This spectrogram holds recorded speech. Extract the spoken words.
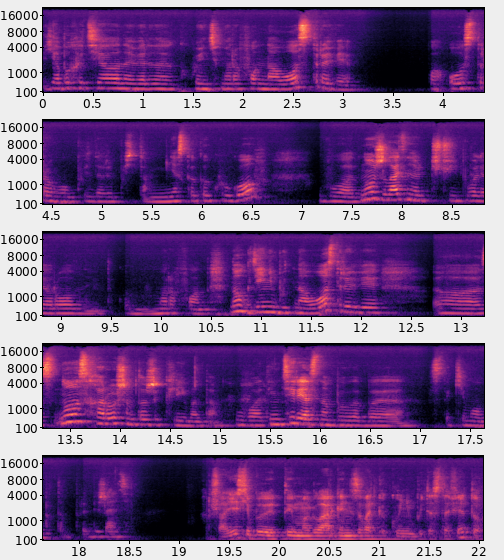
Я бы хотела, наверное, какой-нибудь марафон на острове, по острову, пусть даже пусть там несколько кругов, вот. Но желательно чуть-чуть более ровный такой марафон. Но где-нибудь на острове, э, с, но с хорошим тоже климатом. Вот. Интересно было бы с таким опытом пробежать. Хорошо, а если бы ты могла организовать какую-нибудь эстафету,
